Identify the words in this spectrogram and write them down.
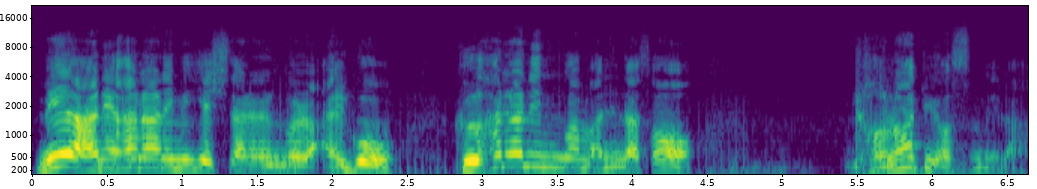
내 안에 하나님이 계시다는 걸 알고 그 하나님과 만나서 변화되었습니다.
